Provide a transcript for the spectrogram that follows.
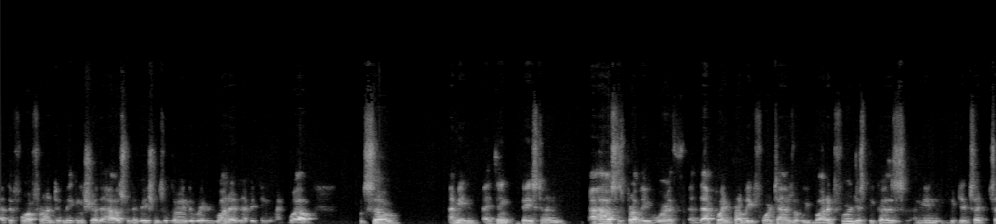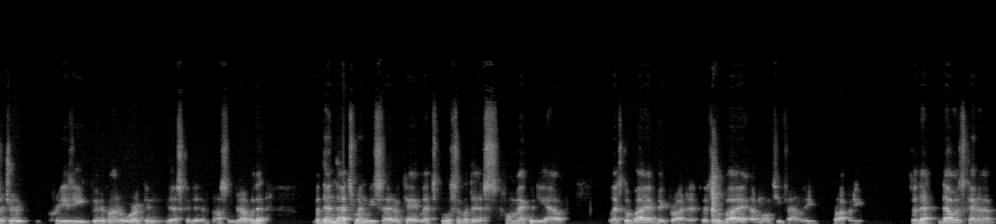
at the forefront of making sure the house renovations were going the way we wanted and everything went well. So, I mean, I think based on a house is probably worth at that point probably four times what we bought it for, just because I mean we did such such a crazy good amount of work and Jessica did an awesome job with it. But then that's when we said, okay, let's pull some of this home equity out let's go buy a big project. Let's go buy a multifamily property. So that that was kind of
